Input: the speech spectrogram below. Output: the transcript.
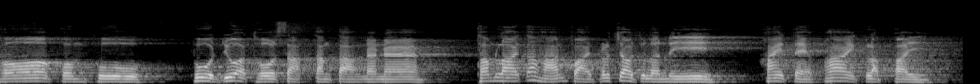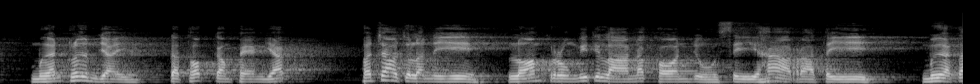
ทอคมคูพูดยั่วโทสะต่างๆ นานา ทำลายทหารฝ่ายพระเจ้าจุลนี ให้แตกพ่ายกลับไป เหมือนคลื่นใหญ่กระทบกำแพงยักษ์ พระเจ้าจุลนีล้อมกรุงมิถิลานครอยู่สี่ห้าราตรี เมื่อท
